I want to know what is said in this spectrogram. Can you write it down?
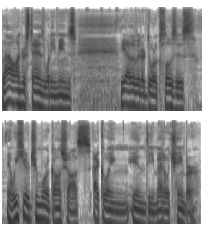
Lau understands what he means. The elevator door closes, and we hear two more gunshots echoing in the metal chamber.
